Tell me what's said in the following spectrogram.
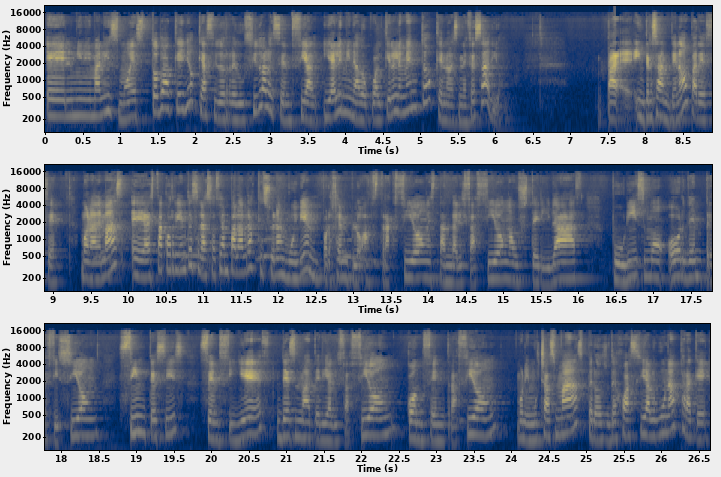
El minimalismo es todo aquello que ha sido reducido a lo esencial y ha eliminado cualquier elemento que no es necesario. Eh, interesante, ¿no? Parece. Bueno, además eh, a esta corriente se le asocian palabras que suenan muy bien, por ejemplo, abstracción, estandarización, austeridad, purismo, orden, precisión, síntesis, sencillez, desmaterialización, concentración, bueno, y muchas más, pero os dejo así algunas para que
